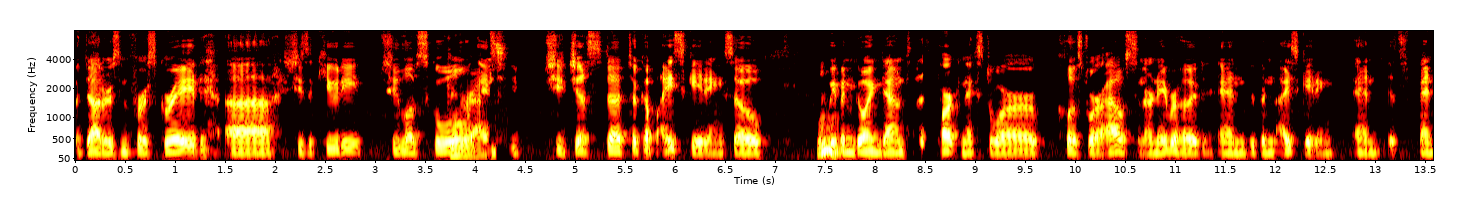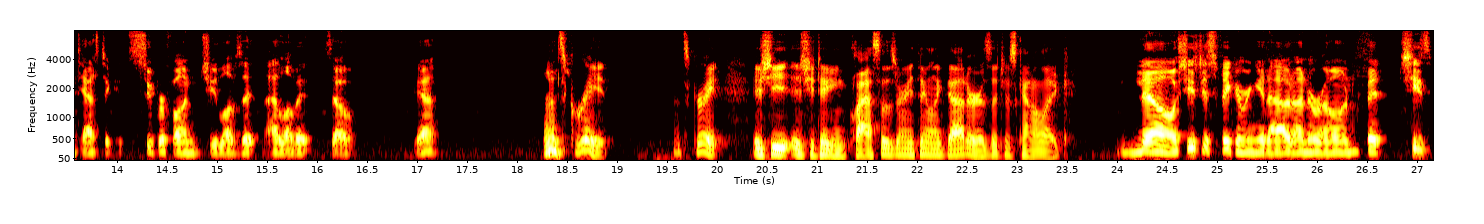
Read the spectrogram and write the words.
My daughter's in first grade. Uh, she's a cutie. She loves school Congrats. and she, she just uh, took up ice skating. So Ooh. we've been going down to this park next to our close to our house in our neighborhood and we've been ice skating and it's fantastic it's super fun she loves it i love it so yeah That's great. That's great. Is she is she taking classes or anything like that, or is it just kind of like no she's just figuring it out on her own but she's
